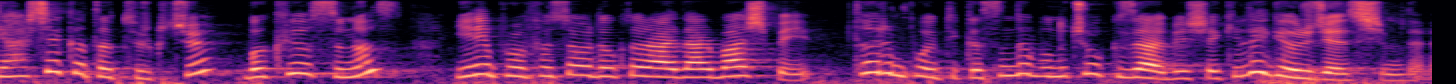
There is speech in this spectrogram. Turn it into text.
gerçek Atatürkçü bakıyorsunuz yine Profesör Doktor Aydar Başbey tarım politikasında bunu çok güzel bir şekilde göreceğiz şimdi.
